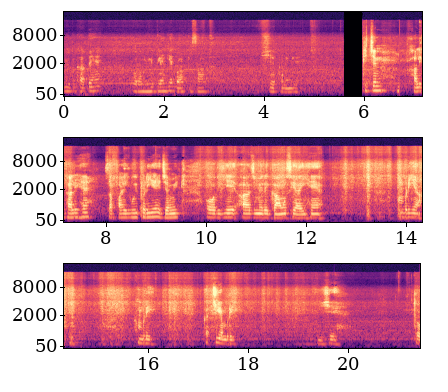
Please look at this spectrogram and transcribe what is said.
व्यू दिखाते हैं और हम निकलेंगे तो आपके साथ शेयर करेंगे। किचन खाली खाली है, सफ़ाई हुई पड़ी है, ज़मीन और ये आज मेरे गाँव से आई हैं अम्बड़ियाँ अम्बड़ी कच्ची अम्बड़ी ये तो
